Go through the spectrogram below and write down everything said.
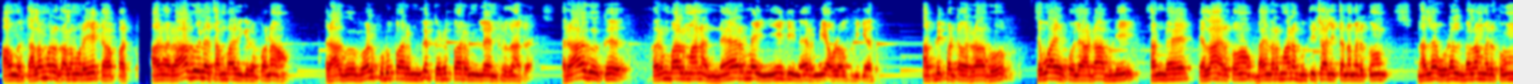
அவங்க தலைமுறை தலைமுறையே காப்பாற்றும். ஆனால் ராகுவில் சம்பாதிக்கிற பணம் ராகு போல் கொடுப்பாரும் இல்லை கெடுப்பாரும் இல்லைன்றது தான் ராகுவுக்கு பெரும்பாலுமான நேர்மை நீதி நேர்மை அவ்வளோ பிடிக்காது. அப்படிப்பட்டவர் ராகு செவ்வாயை போல அடாபிடி சண்டை எல்லாம் இருக்கும். பயங்கரமான புத்திசாலித்தனம் இருக்கும். நல்ல உடல் பலம் இருக்கும்.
